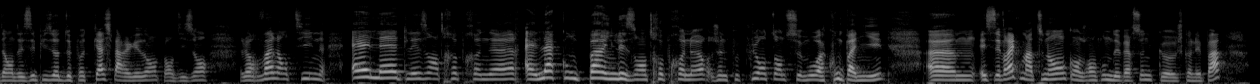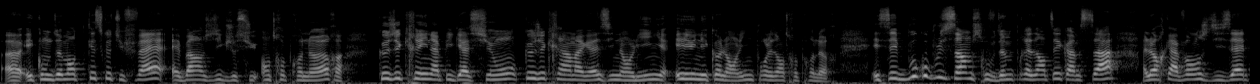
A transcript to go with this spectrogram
dans des épisodes de podcast, par exemple, en disant alors Valentine, elle aide les entrepreneurs, elle accompagne les entrepreneurs. Je ne peux plus entendre ce mot accompagner. et c'est vrai que maintenant, quand je rencontre des personnes que je connais pas et qu'on me demande qu'est-ce que tu fais, eh ben je dis que je entrepreneur, que j'ai créé une application, que j'ai créé un magazine en ligne et une école en ligne pour les entrepreneurs. Et c'est beaucoup plus simple, je trouve, de me présenter comme ça, alors qu'avant, je disais,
